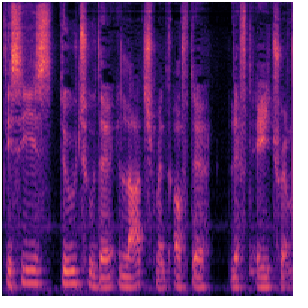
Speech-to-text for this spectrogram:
disease due to the enlargement of the left atrium.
